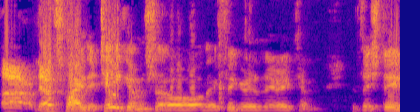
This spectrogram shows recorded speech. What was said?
uh, that's why they take them, so they figure they can if they stay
